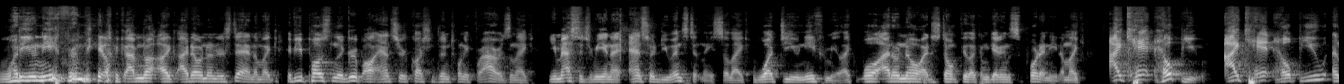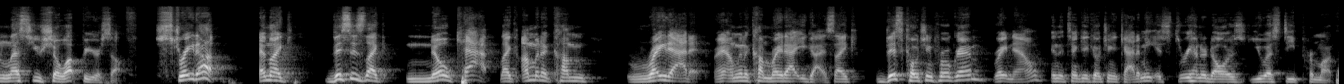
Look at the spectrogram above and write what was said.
what do you need from me? Like, I'm not like, I don't understand. I'm like, if you post in the group, I'll answer your question within 24 hours. And like, you message me and I answered you instantly. So, like, what do you need from me? Like, well, I don't know. I just don't feel like I'm getting the support I need. I'm like, I can't help you. I can't help you unless you show up for yourself straight up. And like, this is like no cap. Like, I'm going to come right at it, right? I'm going to come right at you guys. Like, this coaching program right now in the 10K Coaching Academy is $300 USD per month.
